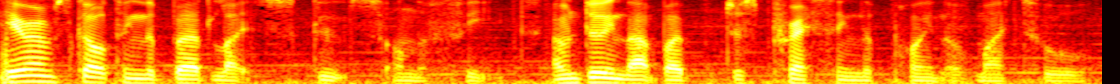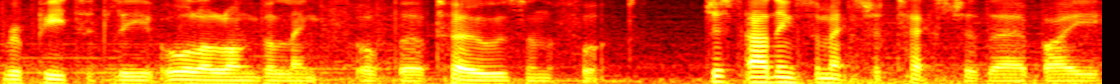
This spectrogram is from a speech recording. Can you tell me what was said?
Here I'm sculpting the bird-like scutes on the feet. I'm doing that by just pressing the point of my tool repeatedly all along the length of the toes and the foot. Just adding some extra texture there by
